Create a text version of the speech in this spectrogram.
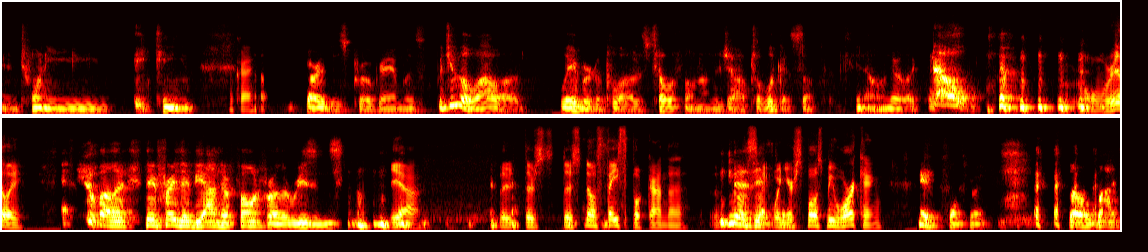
in 2018 okay. Uh, started this program was, would you allow a laborer to pull out his telephone on the job to look at something? You know, and they're like, no. oh, really? well, they're afraid they'd be on their phone for other reasons. yeah there, there's there's no Facebook on the, site when you're supposed to be working. That's right. So, but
